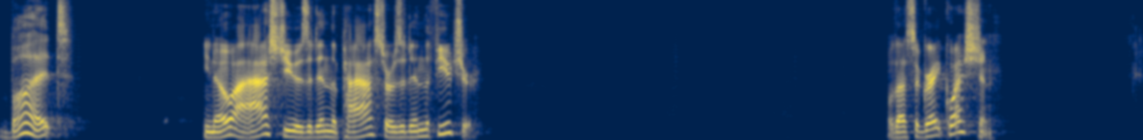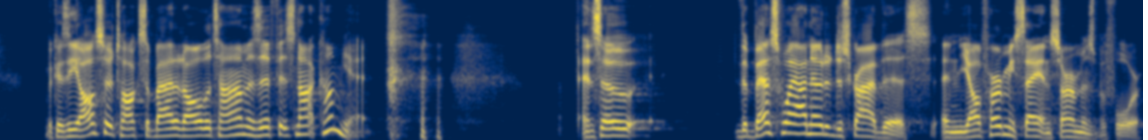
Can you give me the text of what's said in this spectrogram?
But, you know, I asked you, is it in the past or is it in the future? Well, that's a great question because he also talks about it all the time as if it's not come yet. and so, the best way I know to describe this, and y'all have heard me say it in sermons before,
